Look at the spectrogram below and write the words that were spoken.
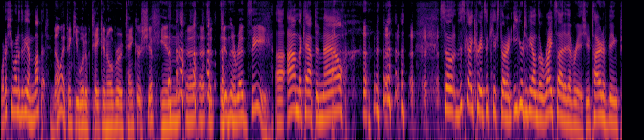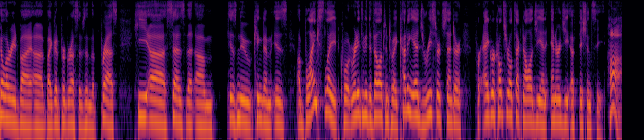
What if she wanted to be a Muppet? No, I think he would have taken over a tanker ship in uh, uh, in the Red Sea. Uh, I'm the captain now. so this guy creates a Kickstarter and eager to be on the right side of every issue, tired of being pilloried by uh, by good progressives in the press. He uh, says that um, his new kingdom is a blank slate, quote, ready to be developed into a cutting edge research center for agricultural technology and energy efficiency. Huh.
